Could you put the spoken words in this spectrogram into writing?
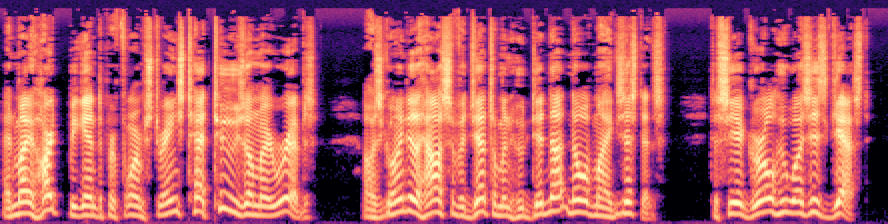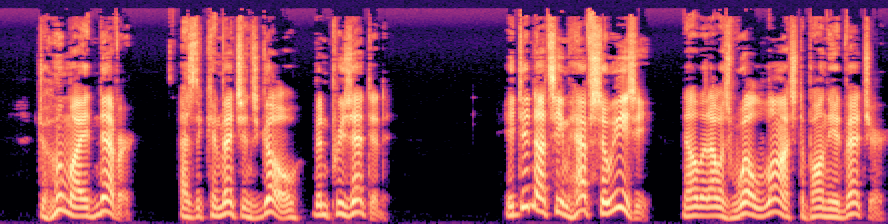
And my heart began to perform strange tattoos on my ribs. I was going to the house of a gentleman who did not know of my existence, to see a girl who was his guest, to whom I had never, as the conventions go, been presented. It did not seem half so easy, now that I was well launched upon the adventure.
